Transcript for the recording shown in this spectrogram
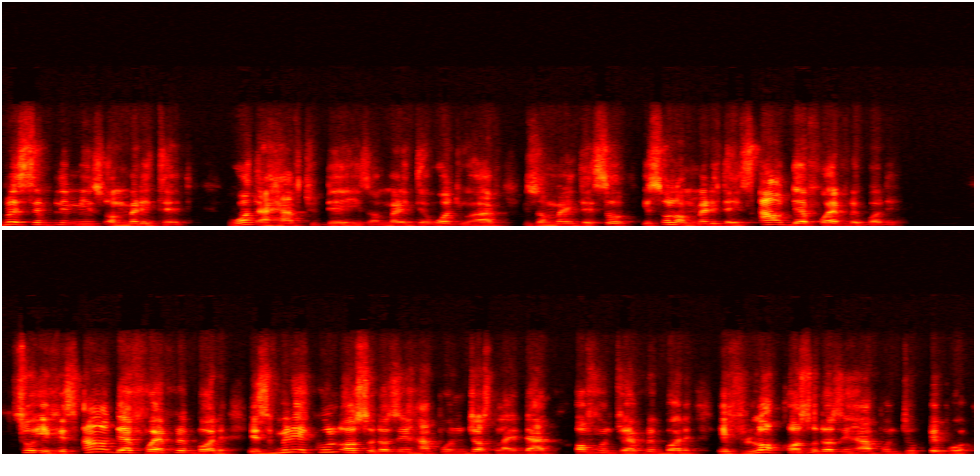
Grace simply means unmerited. What I have today is unmerited. What you have is unmerited. So it's all unmerited. It's out there for everybody. So if it's out there for everybody, its miracle also doesn't happen just like that, often to everybody. If luck also doesn't happen to people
